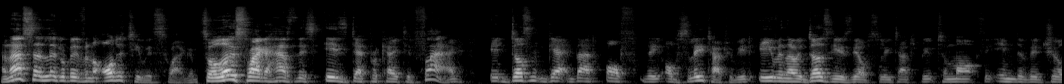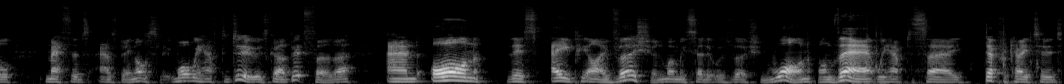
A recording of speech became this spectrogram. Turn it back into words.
And that's a little bit of an oddity with Swagger. So although Swagger has this is deprecated flag, it doesn't get that off the obsolete attribute, even though it does use the obsolete attribute to mark the individual methods as being obsolete. What we have to do is go a bit further and on this API version, when we said it was version 1, on there we have to say deprecated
